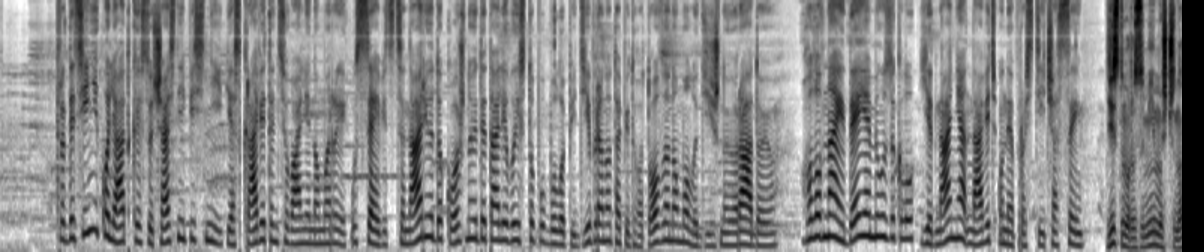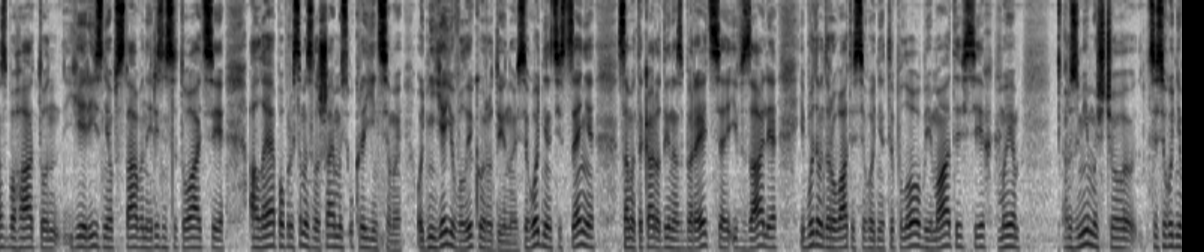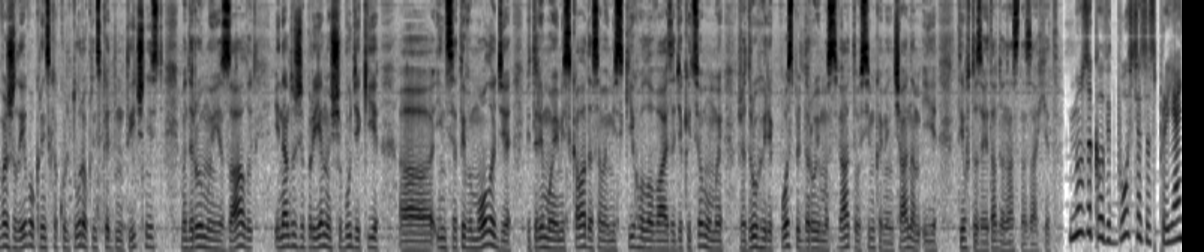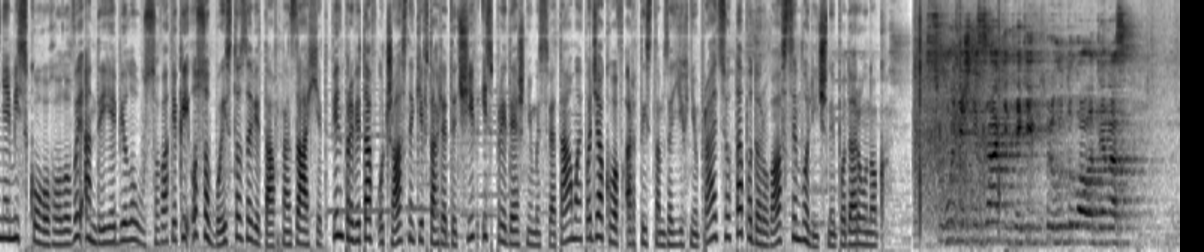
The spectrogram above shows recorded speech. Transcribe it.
Традиційні колядки, сучасні пісні, яскраві танцювальні номери усе від сценарію до кожної деталі виступу було підібрано та підготовлено молодіжною радою. Головна ідея мюзиклу єднання навіть у непрості часи. Дійсно, ми розуміємо, що нас багато, є різні обставини, різні ситуації, але попри все ми залишаємось українцями, однією великою родиною. Сьогодні на цій сцені саме така родина збереться і в залі, і будемо дарувати сьогодні тепло, обіймати всіх. Ми розуміємо, що це сьогодні важливо, українська культура, українська ідентичність. Ми даруємо її залу. І нам дуже приємно, що будь-які е, ініціативи молоді підтримує міська влада, саме міський голова. І завдяки цьому ми вже другий рік поспіль даруємо свято усім кам'янчанам і тим, хто завітав до нас на захід. Мюзикл відбувся за сприяння міського голови Андрія Білоусова, який особисто завітав на захід. Він привітав учасників та глядачів із прийдешніми святами, подякував артистам за їхню працю та подарував символічний подарунок. Сьогоднішній захід, який приготувала для нас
